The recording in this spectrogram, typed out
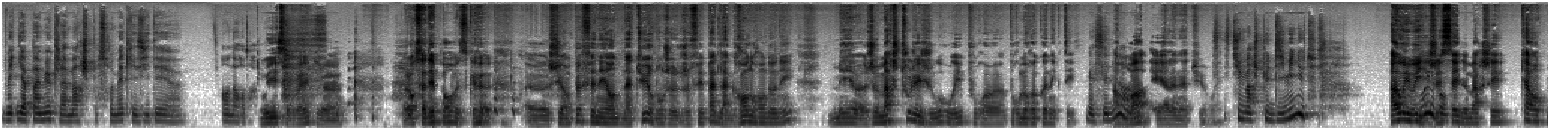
Mais il y a pas mieux que la marche pour se remettre les idées, heu, en ordre. Oui, c'est vrai que alors ça dépend parce que, heu, je suis un peu fainéant de nature, donc je je fais pas de la grande randonnée, mais heu, je marche tous les jours, oui, pour, me reconnecter Mais c'est à bien, moi et à la nature, oui. si tu marches plus de 10 minutes. Ah oui, oui, Oui, bon. j'essaye de marcher 40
